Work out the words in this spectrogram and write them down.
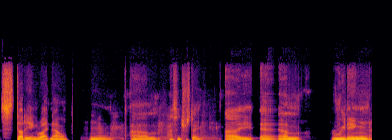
studying right now? Hmm. Um, that's interesting. I am reading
